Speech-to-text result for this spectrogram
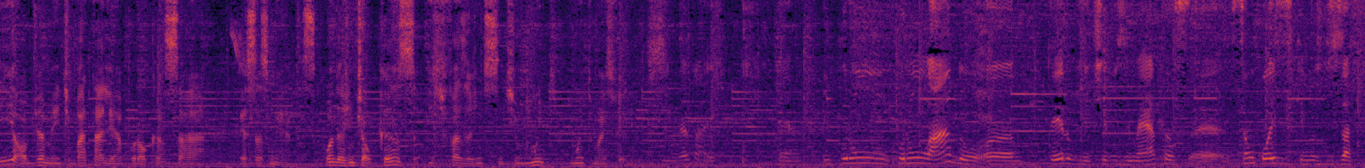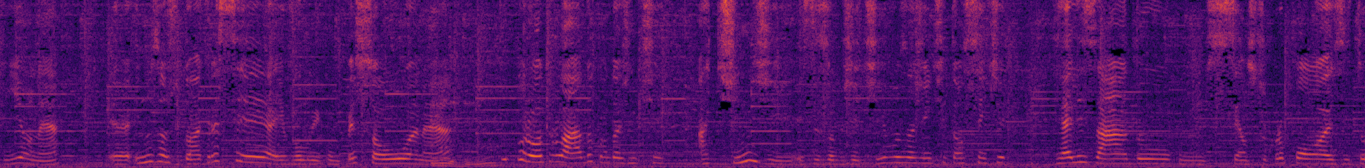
e, obviamente, batalhar por alcançar essas metas. Quando a gente alcança, isso faz a gente se sentir muito, muito mais feliz. Verdade. É. E por um, por um lado, uh, ter objetivos e metas uh, são coisas que nos desafiam, né? Uh, e nos ajudam a crescer, a evoluir como pessoa, né? Uhum. E por outro lado, quando a gente atinge esses objetivos, a gente então se sente realizado, com um senso de propósito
